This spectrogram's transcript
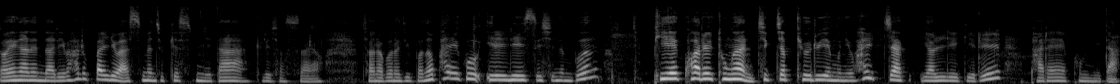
여행하는 날이 하루빨리 왔으면 좋겠습니다. 그러셨어요. 전화번호 뒷번호 8911 쓰시는 분 비핵화를 통한 직접 교류의 문이 활짝 열리기를 바래 봅니다.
